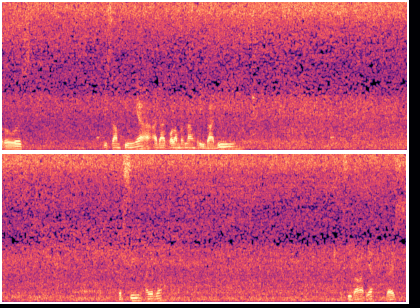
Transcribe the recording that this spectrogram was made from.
Terus di sampingnya ada kolam renang pribadi. Bersih airnya. Bersih banget ya guys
